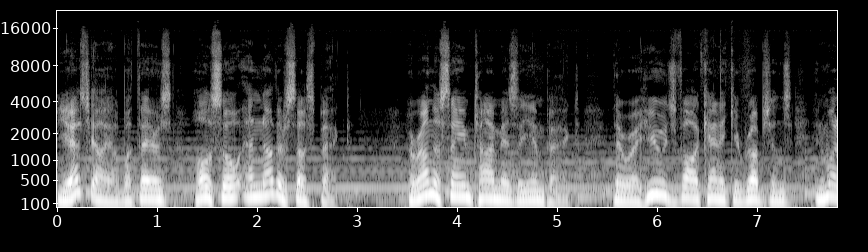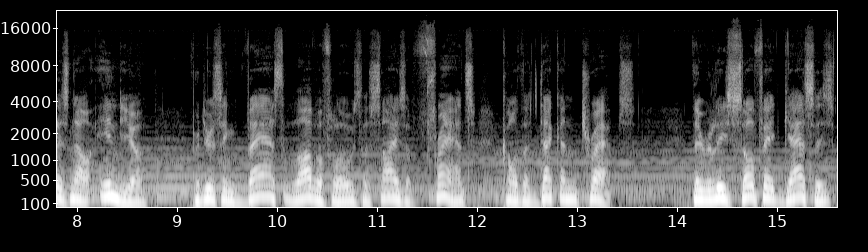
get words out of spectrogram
Yes, Yael, but there's also another suspect. Around the same time as the impact, there were huge volcanic eruptions in what is now India, producing vast lava flows the size of France called the Deccan Traps. They released sulfate gases,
